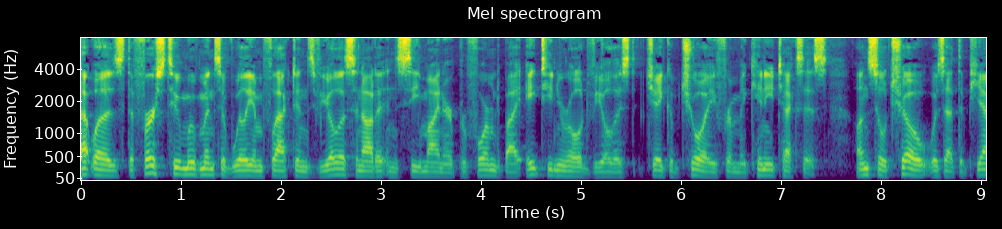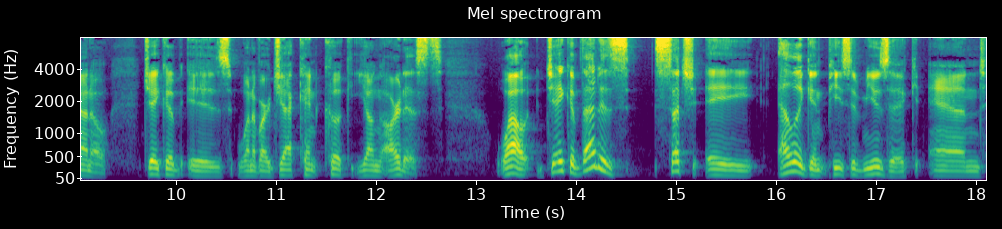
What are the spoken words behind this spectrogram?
That was the first two movements of William Flackton's Viola Sonata in C minor, performed by 18 year old violist Jacob Choi from McKinney, Texas. Unsel Cho was at the piano. Jacob is one of our Jack Kent Cooke young artists. Wow, Jacob, that is such a elegant piece of music and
